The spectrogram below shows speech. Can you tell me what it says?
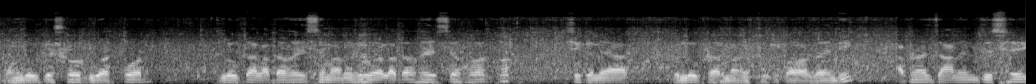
এবং নৌকা সহ ডুবার পর নৌকা আলাদা হয়েছে, মানুষও আলাদা হয়েছে, হওয়ার পর সেখানে আর নৌকার মানুষটুকু পাওয়া যায়নি। আপনারা জানেন যে সেই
